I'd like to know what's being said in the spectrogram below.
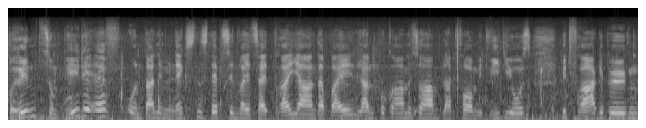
Print zum PDF und dann im nächsten Step sind wir jetzt seit drei Jahren dabei, Lernprogramme zu haben, Plattformen mit Videos, mit Fragebögen,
